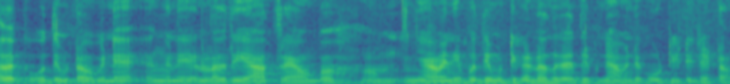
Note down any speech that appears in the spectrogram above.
അതൊക്കെ ബുദ്ധിമുട്ടാവും. പിന്നെ ഇങ്ങനെയുള്ള ഒരു യാത്രയാകുമ്പോൾ അവനെ ബുദ്ധിമുട്ടിക്കേണ്ടെന്ന് കരുതി പിന്നെ അവനെ കൂട്ടിയിട്ടില്ല കേട്ടോ.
